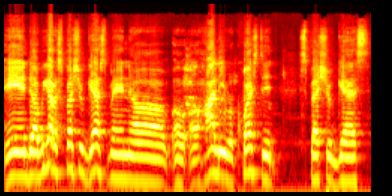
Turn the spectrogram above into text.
And uh, we got a special guest, man, uh, a, a highly requested special guest.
